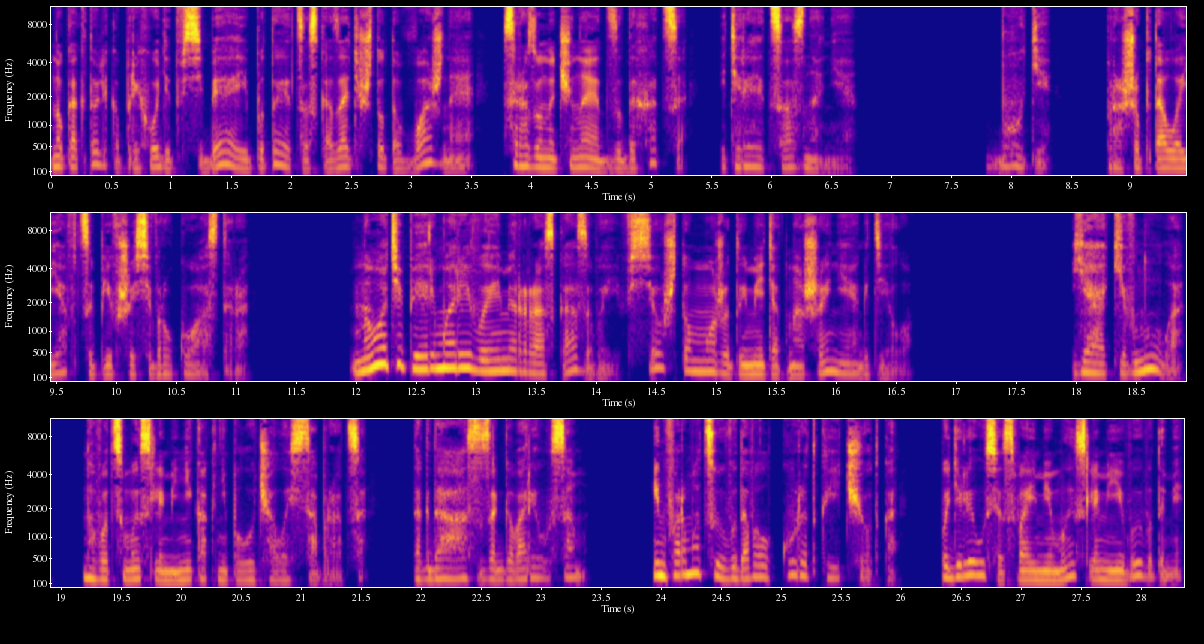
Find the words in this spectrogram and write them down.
но как только приходит в себя и пытается сказать что-то важное, сразу начинает задыхаться и теряет сознание. «Боги!» — прошептала я, вцепившись в руку Астера. «Ну а теперь, Мари Веймер, рассказывай все, что может иметь отношение к делу». Я кивнула, но вот с мыслями никак не получалось собраться. Тогда Ас заговорил сам. Информацию выдавал коротко и четко, поделился своими мыслями и выводами,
